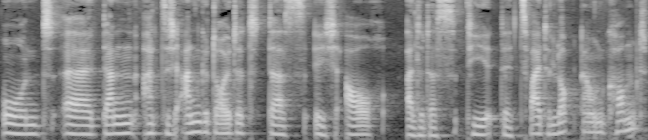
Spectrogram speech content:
Und äh, dann hat sich angedeutet, dass ich auch, also dass die, der zweite Lockdown kommt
